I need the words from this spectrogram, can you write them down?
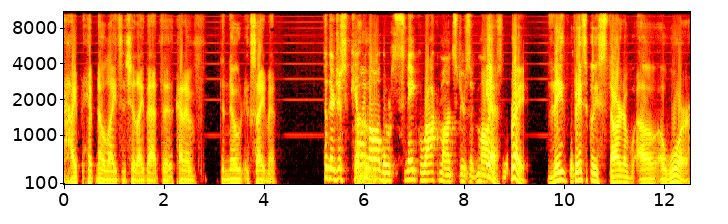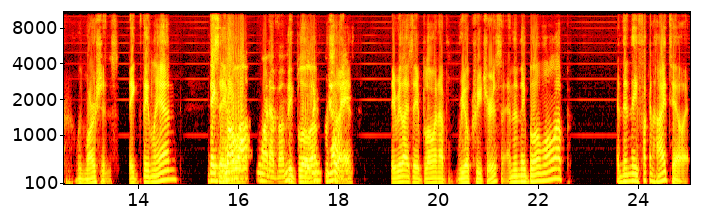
hype hypno lights and shit like that to kind of denote excitement. So they're just killing Um, all those snake rock monsters of Mars. Yeah, right. They basically start a, a, a war with Martians. They they land. They say, blow well, up one of them. They blow up know it. They realize they're blowing up real creatures, and then they blow them all up, and then they fucking hightail it.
